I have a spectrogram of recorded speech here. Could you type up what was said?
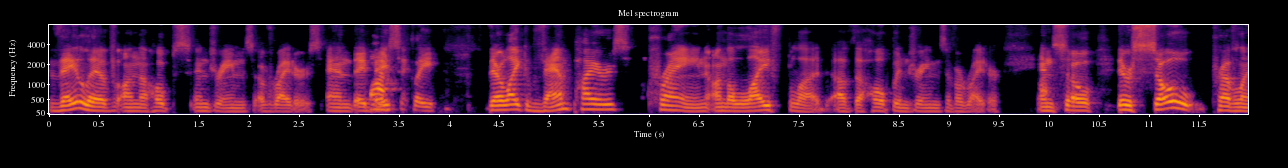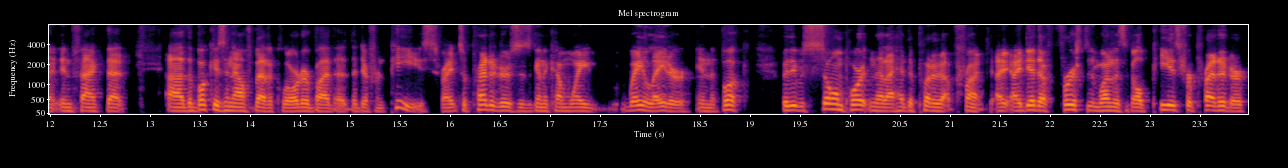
they live on the hopes and dreams of writers. And they yeah. basically, they're like vampires preying on the lifeblood of the hope and dreams of a writer. And so they're so prevalent, in fact, that uh, the book is in alphabetical order by the, the different P's, right? So Predators is going to come way, way later in the book but it was so important that I had to put it up front. I, I did a first one that's called P is for Predator,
